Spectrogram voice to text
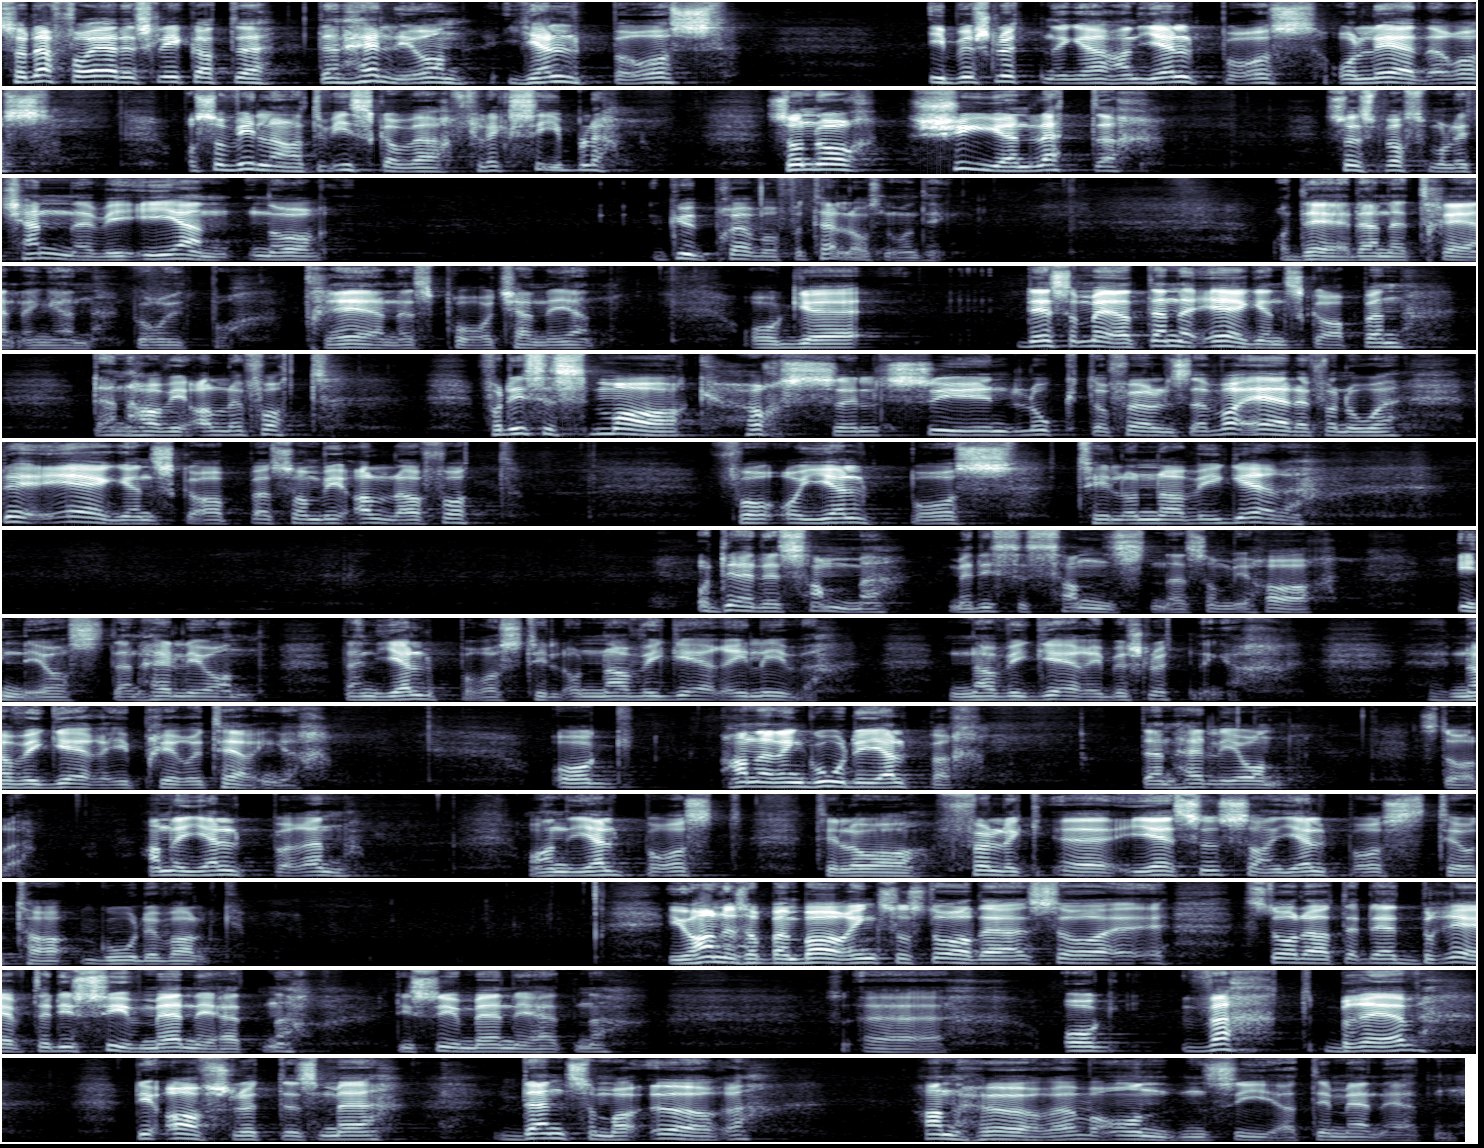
Så Derfor er det slik at eh, Den hellige ånd hjelper oss i beslutninger. Han hjelper oss og leder oss. Og så vil han at vi skal være fleksible. Så når skyen letter, så er spørsmålet kjenner vi igjen når Gud prøver å fortelle oss noen ting. Og det er denne treningen går ut på. Trenes på å kjenne igjen. Og eh, det som er at denne egenskapen, den har vi alle fått. For disse smak, hørsel, syn, lukt og følelse, hva er det for noe? Det er egenskaper som vi alle har fått for å hjelpe oss til å navigere. Og det er det samme med disse sansene som vi har inni oss, Den hellige ånd. Den hjelper oss til å navigere i livet. Navigere i beslutninger. Navigere i prioriteringer. Og han er den gode hjelper. Den hellige ånd, står det. Han er hjelperen, og han hjelper oss til å følge eh, Jesus, og han hjelper oss til å ta gode valg. I Johannes' åpenbaring så, så eh, står det at det er et brev til de syv menighetene. De syv menighetene. Eh, og hvert brev de avsluttes med 'Den som har øre, han hører hva Ånden sier til menigheten'.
